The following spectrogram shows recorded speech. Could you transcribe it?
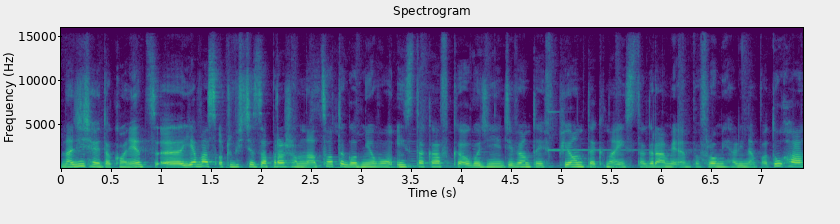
Na dzisiaj to koniec. E, Ja Was oczywiście zapraszam na cotygodniową Instakawkę o godzinie 9 w piątek na Instagramie MPFlow Michalina Patucha.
